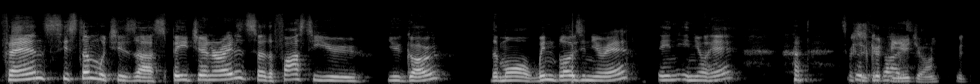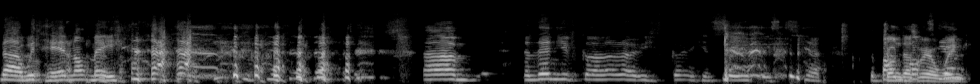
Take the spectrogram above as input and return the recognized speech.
fan system, which is uh, speed generated. So the faster you you go, the more wind blows in your air in in your hair. It's Which is good for you, John. With- No, with hair, not me. um, and then you've got, I don't know, you've got, you can see this, you know, the John does wear a here. wing.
